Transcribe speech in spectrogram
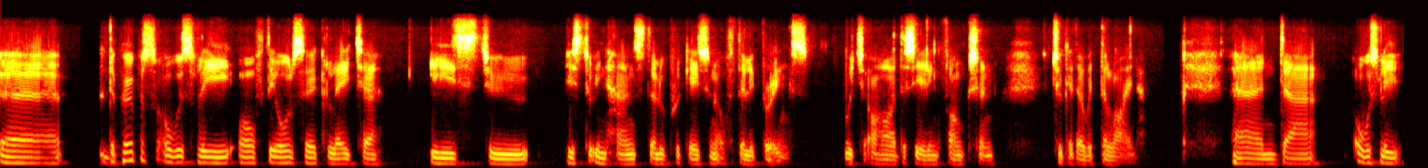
uh, the purpose, obviously, of the oil circulator is to is to enhance the lubrication of the lip rings, which are the sealing function, together with the liner. And uh, obviously,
